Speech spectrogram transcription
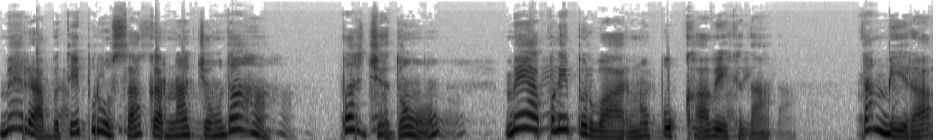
ਮੈਂ ਰੱਬ ਤੇ ਭਰੋਸਾ ਕਰਨਾ ਚਾਹੁੰਦਾ ਹਾਂ, ਪਰ ਜਦੋਂ ਮੈਂ ਆਪਣੇ ਪਰਿਵਾਰ ਨੂੰ ਭੁੱਖਾ ਵੇਖਦਾ, ਤਾਂ ਮੇਰਾ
